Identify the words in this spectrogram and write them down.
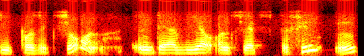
die Position, in der wir uns jetzt befinden,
